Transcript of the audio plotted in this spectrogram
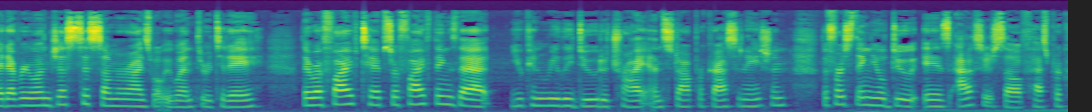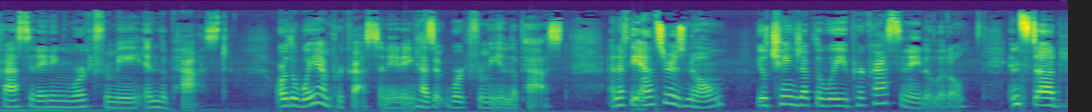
All right, everyone, just to summarize what we went through today, there were five tips or five things that you can really do to try and stop procrastination. The first thing you'll do is ask yourself Has procrastinating worked for me in the past? Or the way I'm procrastinating, has it worked for me in the past? And if the answer is no, you'll change up the way you procrastinate a little. Instead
